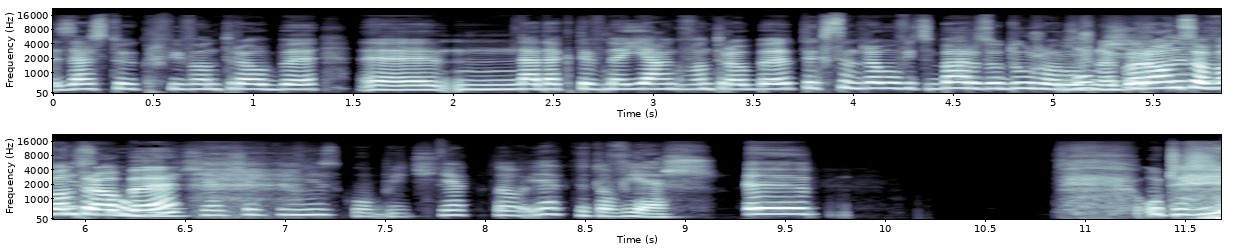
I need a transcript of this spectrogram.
zastój krwi wątroby, e, nadaktywne yang wątroby. Tych syndromów jest bardzo dużo różnych. Gorąco wątroby. Zgubić? Jak się w tym nie zgubić? Jak, to, jak ty to wiesz? Y, Uczę się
